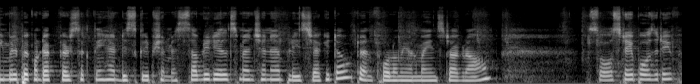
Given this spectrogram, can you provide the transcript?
ईमेल पे कांटेक्ट कर सकते हैं। डिस्क्रिप्शन में सब डिटेल्स मेंशन है। Please check it out and follow me on my Instagram so stay positive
